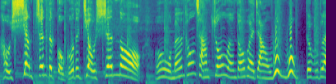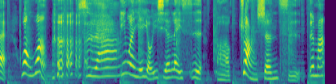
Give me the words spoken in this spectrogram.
好像真的狗狗的叫声哦。哦，我们通常中文都会这样汪汪，对不对？汪汪。是啊，英文也有一些类似呃撞声词，对吗？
